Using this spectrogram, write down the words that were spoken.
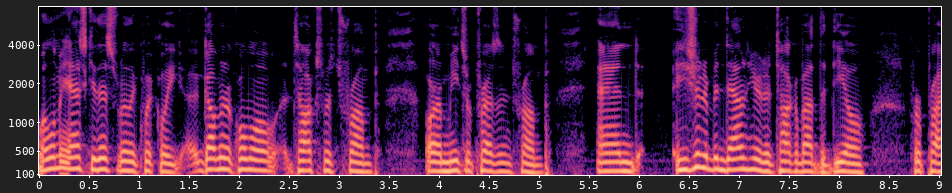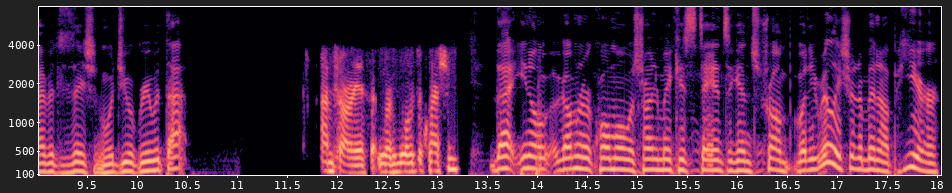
Well, let me ask you this really quickly. Uh, Governor Cuomo talks with Trump or meets with President Trump, and he should have been down here to talk about the deal for privatization. Would you agree with that? I'm sorry, what was the question? That, you know, Governor Cuomo was trying to make his stance against Trump, but he really should have been up here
